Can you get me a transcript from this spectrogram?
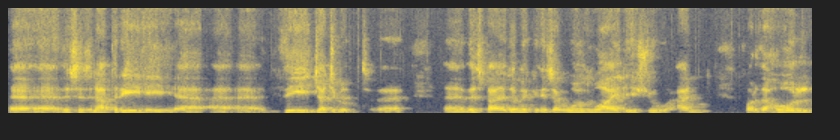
Uh, this is not really uh, uh, the judgment. this pandemic is a worldwide issue, and for the whole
